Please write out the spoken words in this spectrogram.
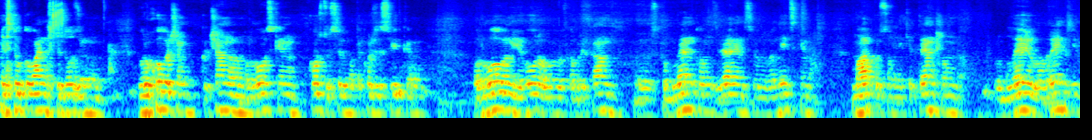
від спілкування з підозрюваним Вороховичем, Кочановим, Орловським, Костусевим, а також зі свідками Орловим, Єгоровим, Фабрикан, е, Скобленком, Звягинцем, Іваницьким, Маркусом, Нікітенком, Рублею, Лаврентієм,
